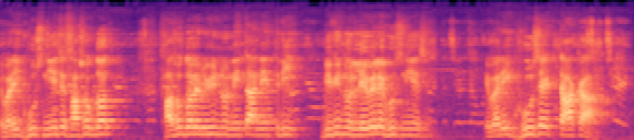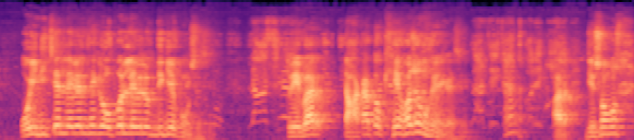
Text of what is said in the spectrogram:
এবার এই ঘুষ নিয়েছে শাসক দল। শাসক দলের বিভিন্ন নেতা, নেত্রী, বিভিন্ন লেভেলে ঘুষ নিয়েছে। এবার এই ঘুষের টাকা ওই নিচের লেভেল থেকে ওপর লেভেল অব্দি গিয়ে পৌঁছেছে। তো এবার টাকা তো খেয়ে হজম হয়ে গেছে। হ্যাঁ? আর যে সমস্ত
